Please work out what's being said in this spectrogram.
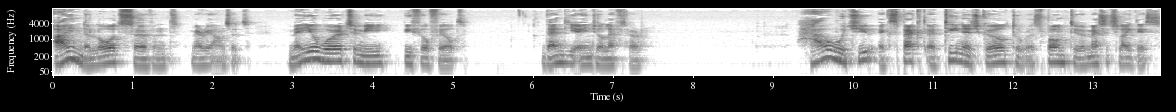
I am the Lord's servant, Mary answered. May your word to me be fulfilled. Then the angel left her. How would you expect a teenage girl to respond to a message like this?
